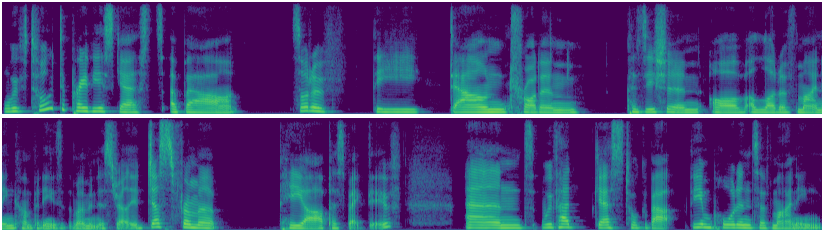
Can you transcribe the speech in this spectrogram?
we've talked to previous guests about sort of the downtrodden position of a lot of mining companies at the moment in Australia, just from a PR perspective. And we've had guests talk about the importance of mining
